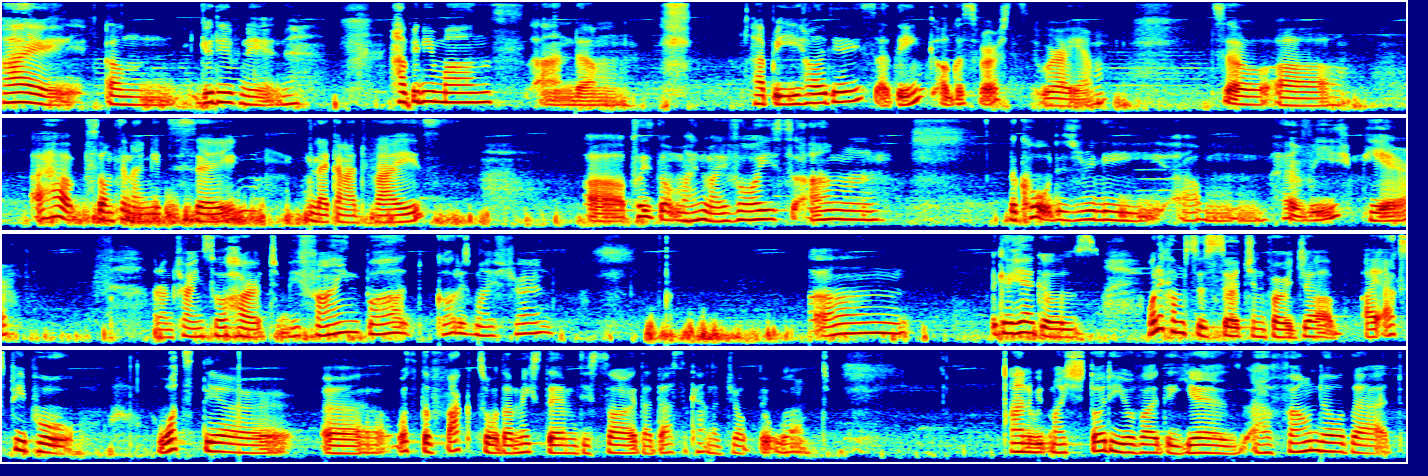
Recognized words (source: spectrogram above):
Hi, um, good evening. Happy New Month and um, happy holidays, I think, August 1st, where I am. So, uh, I have something I need to say, like an advice. Uh, please don't mind my voice. Um, the cold is really um, heavy here and I'm trying so hard to be fine, but God is my strength. Um, okay, here goes. When it comes to searching for a job, I ask people what's their uh, what's the factor that makes them decide that that's the kind of job they want. And with my study over the years, I have found out that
